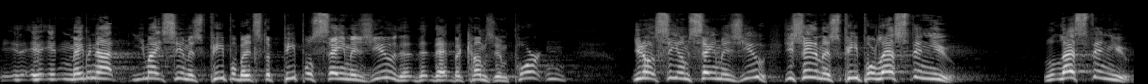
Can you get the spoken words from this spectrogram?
it, it, maybe not, you might see them as people, but it's the people same as you that, that, that becomes important. You don't see them same as you. You see them as people less than you. Less than you.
